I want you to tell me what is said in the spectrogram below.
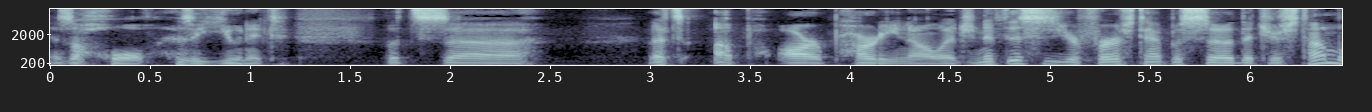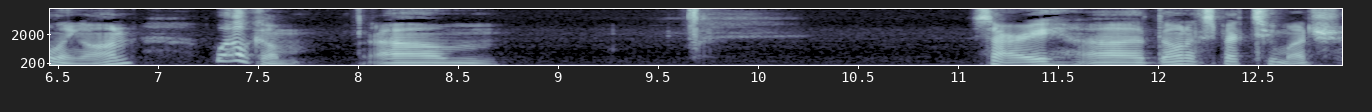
as a whole, as a unit. Let's uh, let's up our party knowledge. And if this is your first episode that you're stumbling on, welcome. Um, sorry, uh, don't expect too much.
